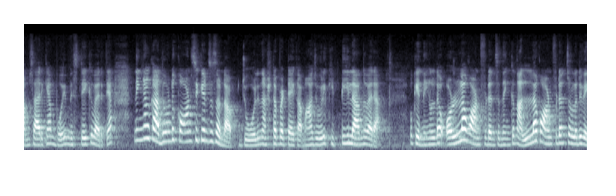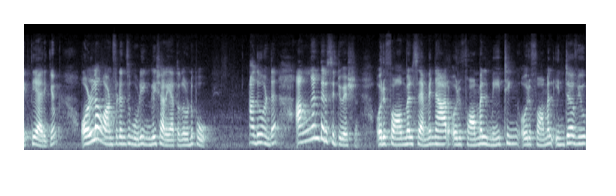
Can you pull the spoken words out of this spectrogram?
സംസാരിക്കാൻ പോയി മിസ്റ്റേക്ക് വരുത്തിയാൽ നിങ്ങൾക്ക് അതുകൊണ്ട് കോൺസിക്വൻസസ് ഉണ്ടാവും. ജോലി നഷ്ടപ്പെട്ടേക്കാം ആ ജോലി കിട്ടിയില്ല എന്ന് വരാം. ഓക്കെ നിങ്ങളുടെ ഉള്ള കോൺഫിഡൻസ് നിങ്ങൾക്ക് നല്ല കോൺഫിഡൻസ് ഉള്ളൊരു വ്യക്തിയായിരിക്കും. ഉള്ള കോൺഫിഡൻസും കൂടി ഇംഗ്ലീഷ് അറിയാത്തതുകൊണ്ട് പോകും അതുകൊണ്ട് അങ്ങനത്തെ ഒരു സിറ്റുവേഷൻ ഒരു ഫോമൽ സെമിനാർ ഒരു ഫോമൽ മീറ്റിംഗ് ഒരു ഫോമൽ ഇന്റർവ്യൂ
